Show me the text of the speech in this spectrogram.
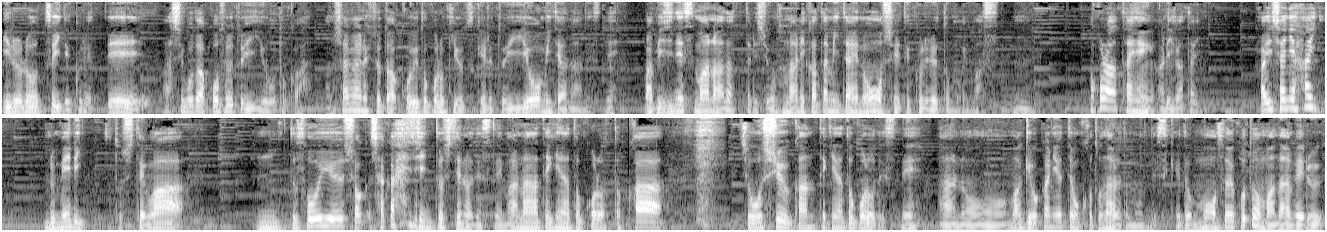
いろいろついてくれて、あ仕事はこうするといいよとか、社外の人とはこういうところ気をつけるといいよみたいなですね、まあ、ビジネスマナーだったり仕事のあり方みたいのを教えてくれると思います。うん。まあ、これは大変ありがたい。会社に入るメリットとしては、うんと、そういう社会人としてのですね、マナー的なところとか、常習慣的なところですね。あの、まあ、業界によっても異なると思うんですけども、そういうことを学べる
